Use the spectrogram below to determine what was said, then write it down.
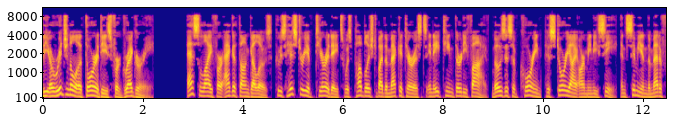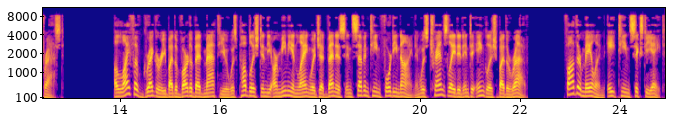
The original authorities for Gregory S. life are Agathangelos, whose History of Tiridates was published by the Mechitarists in 1835, Moses of Chorene, Historiae Armenici, and Simeon the Metaphrast. A Life of Gregory by the Vartabed Matthew was published in the Armenian language at Venice in 1749 and was translated into English by the Rev. Father Malan 1868.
